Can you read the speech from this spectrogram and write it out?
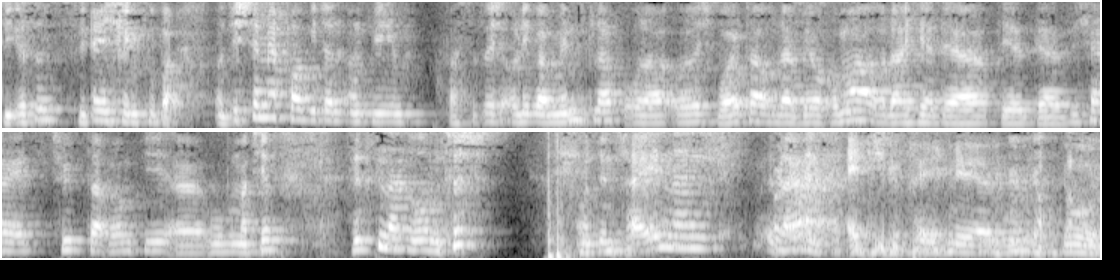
die ist es, sie Echt? klingt super. Und ich stelle mir vor, wie dann irgendwie, was weiß ich, Oliver Minzlaff oder Ulrich Wolter oder wer auch immer, oder hier der, der, der Sicherheitstyp da irgendwie, äh, Uwe Matthias, sitzen dann so am Tisch und entscheiden dann, sagen ey, die gefällt mir ja gut, du,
